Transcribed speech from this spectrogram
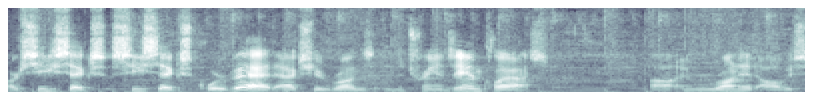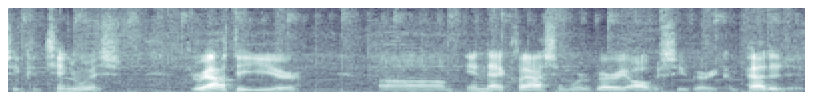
Our C6, C6 Corvette actually runs in the Trans Am class uh, and we run it obviously continuous throughout the year um, in that class and we're very obviously very competitive.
